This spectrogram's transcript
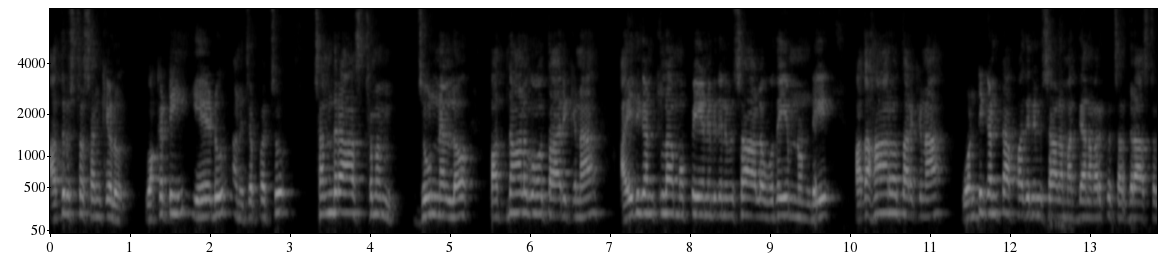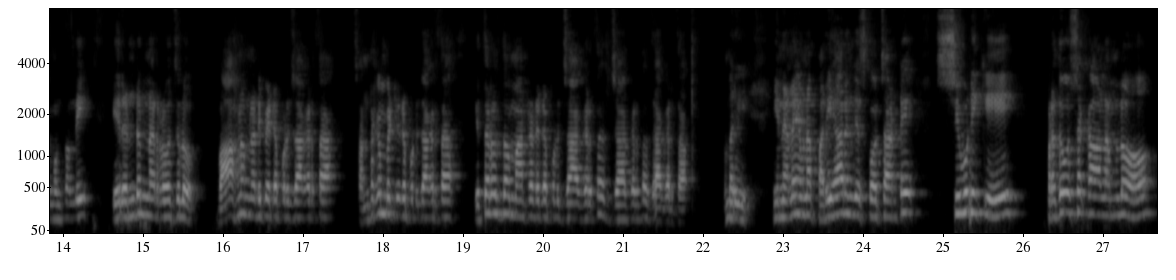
అదృష్ట సంఖ్యలు ఒకటి ఏడు అని చెప్పచ్చు. చంద్రాష్టమం జూన్ నెలలో పద్నాలుగవ తారీఖున ఐదు గంటల ముప్పై ఎనిమిది నిమిషాల ఉదయం నుండి పదహారో తారీఖున ఒంటి గంట పది నిమిషాల మధ్యాహ్నం వరకు చంద్రాష్టమం ఉంటుంది. ఈ రెండున్నర రోజులు వాహనం నడిపేటప్పుడు జాగ్రత్త సంతకం పెట్టేటప్పుడు జాగ్రత్త ఇతరులతో మాట్లాడేటప్పుడు జాగ్రత్త జాగ్రత్త జాగ్రత్త. మరి ఈ నెల ఏమైనా పరిహారం చేసుకోవచ్చా అంటే శివుడికి ప్రదోష కాలంలో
